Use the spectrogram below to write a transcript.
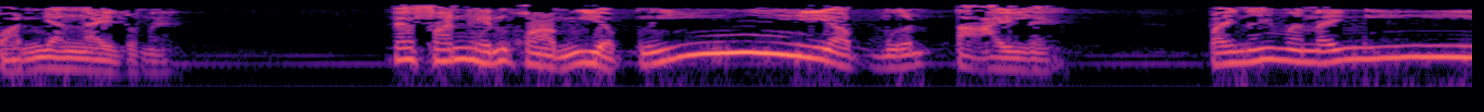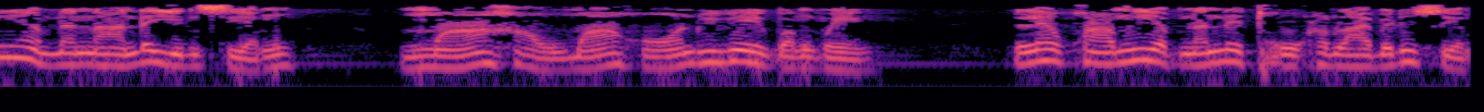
ฝันยังไงรู้ไหมแค่ฝันเห็นความเงียบเงียบเหมือนตายเลย ไปไหนมาไหนเงียบนานๆได้ยินเสียงหมาเห่าหมาหอนวิเวกวังเวง แล้วความเงียบนั้นได้ถูกทำลายไปด้วยเสียง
